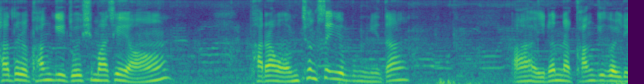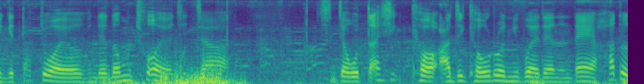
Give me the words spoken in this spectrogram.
다들 감기 조심하세요. 바람 엄청 세게 붑니다. 아, 이런 날 감기 걸리기 딱 좋아요. 근데 너무 추워요, 진짜. 진짜 옷 겨, 아직 겨울옷 입어야 되는데, 하도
